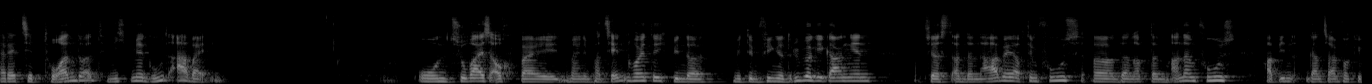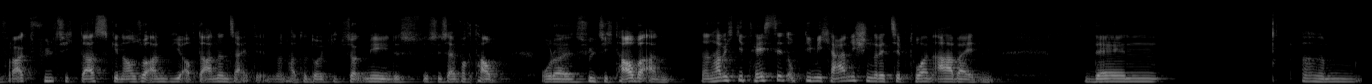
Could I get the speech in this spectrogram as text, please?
Rezeptoren dort nicht mehr gut arbeiten. Und so war es auch bei meinem Patienten heute. Ich bin da mit dem Finger drüber gegangen, zuerst an der Narbe auf dem Fuß, äh, dann auf dem anderen Fuß, habe ihn ganz einfach gefragt, fühlt sich das genauso an wie auf der anderen Seite? Und dann hat er deutlich gesagt, nee, das, das ist einfach taub oder es fühlt sich tauber an. Dann habe ich getestet, ob die mechanischen Rezeptoren arbeiten. Denn ähm,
